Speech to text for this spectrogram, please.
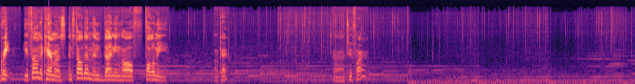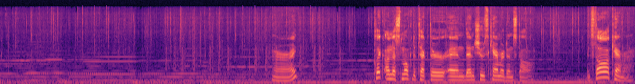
Great. You found the cameras. Install them in the dining hall. Follow me. Okay. Uh, too far? Alright. Click on the smoke detector and then choose camera to install. Install camera.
